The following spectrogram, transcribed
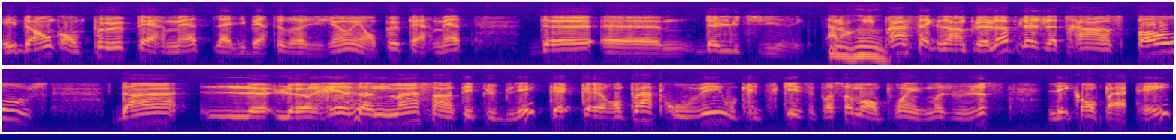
et donc on peut permettre la liberté de religion et on peut permettre de, euh, de l'utiliser. Alors, mhm. je prends cet exemple-là, puis là, je le transpose dans le, raisonnement santé publique, qu'on peut approuver ou critiquer. C'est pas ça mon point. Moi, je veux juste les comparer.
